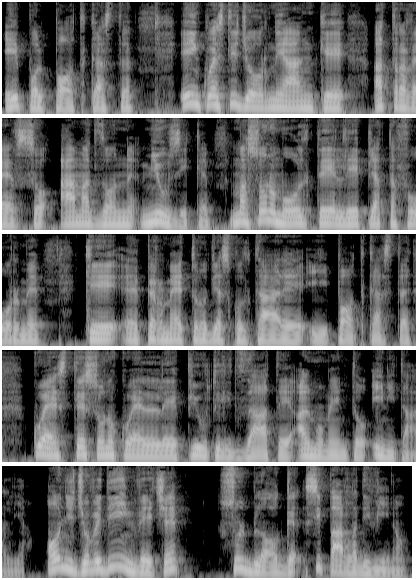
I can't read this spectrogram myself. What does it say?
Apple Podcast e in questi giorni anche attraverso Amazon Music, ma sono molte le piattaforme che eh, permettono di ascoltare i podcast. Queste sono quelle più utilizzate al momento in Italia. Ogni giovedì invece sul blog si parla di vino.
